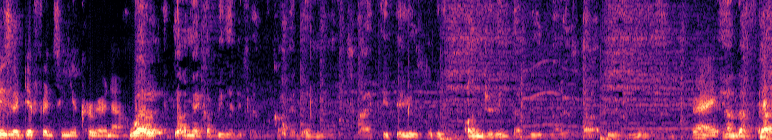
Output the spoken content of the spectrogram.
bigger difference in your career now? Well, it's gonna make a bigger difference because they don't know. It's like if you used to do 100 interviews, now you start doing a million. Right. You understand?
